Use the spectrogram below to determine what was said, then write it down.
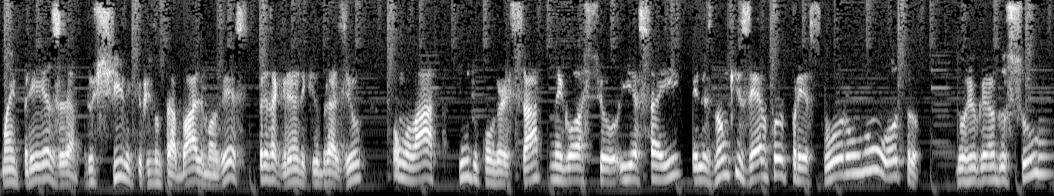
Uma empresa do Chile, que eu fiz um trabalho uma vez, empresa grande aqui do Brasil, Vamos lá, tudo conversar. O negócio ia sair, eles não quiseram por preço, foram um no outro. No Rio Grande do Sul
